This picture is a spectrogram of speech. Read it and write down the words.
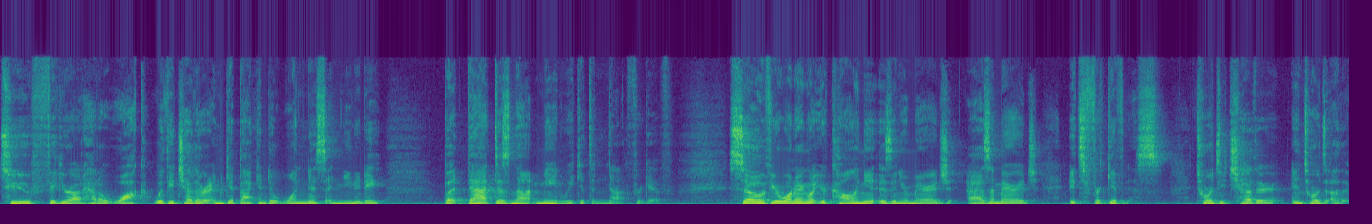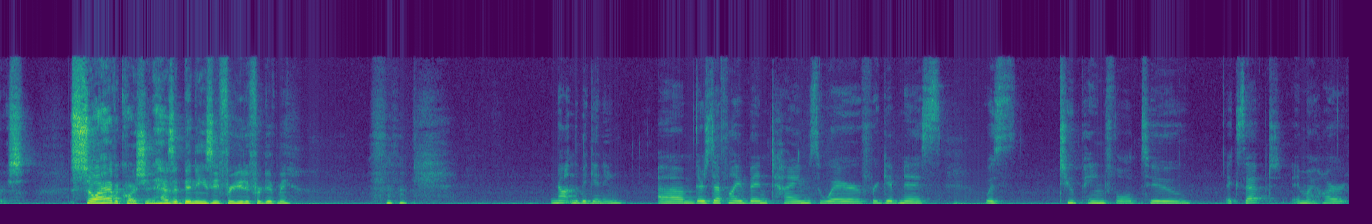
to figure out how to walk with each other and get back into oneness and unity. But that does not mean we get to not forgive. So if you're wondering what your calling it is in your marriage as a marriage, it's forgiveness towards each other and towards others. So I have a question. Has it been easy for you to forgive me? Not in the beginning. Um, there's definitely been times where forgiveness was too painful to accept in my heart.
